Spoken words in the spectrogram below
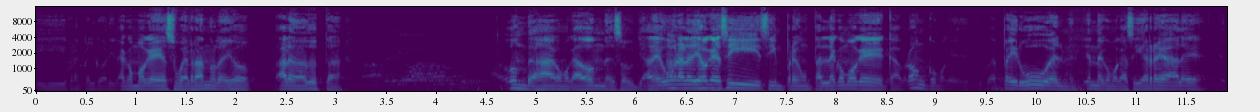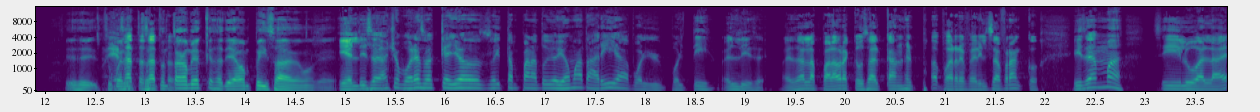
Y Franco el gorila como que súper random le dijo, dale, ¿dónde tú estás? ¿A dónde? Ajá, como que a dónde. So, ya de una le dijo que sí, sin preguntarle como que, cabrón, como que tú puedes pedir Uber, ¿me entiendes? Como que así es real. Es, Sí, sí. Súper- Exacto, son exacto. tan amigos que se llevan pizza, como que... Y él dice, Hacho, por eso es que yo soy tan pana tuyo, yo mataría por, por ti. Él dice. Esas son las palabras que usa Arcángel para referirse a Franco. Y dice, es más, si Lugar la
